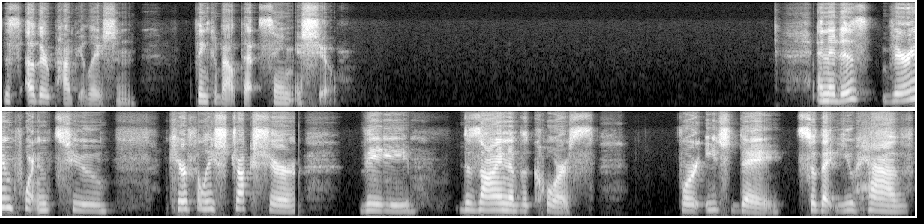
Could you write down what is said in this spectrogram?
this other population think about that same issue? And it is very important to carefully structure the design of the course for each day so that you have,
